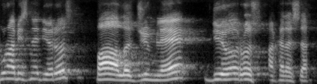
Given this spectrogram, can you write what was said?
buna biz ne diyoruz? Bağlı cümle diyoruz arkadaşlar.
